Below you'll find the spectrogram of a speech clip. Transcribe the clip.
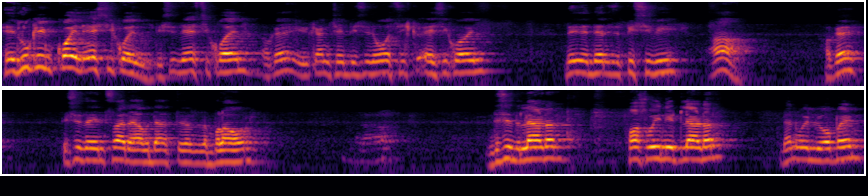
he's looking coil AC coil this is the AC coil okay you can say this is the AC coil this, there is a PCB. Ah, okay. This is the inside of that uh, the blower. This is the ladder. First we need ladder. Then we will open.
